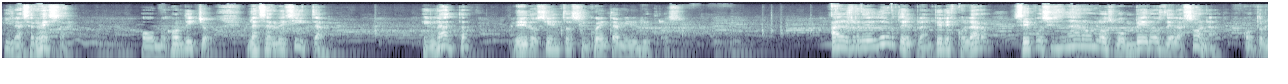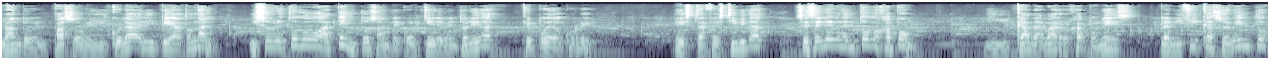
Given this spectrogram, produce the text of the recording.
y la cerveza o mejor dicho, la cervecita en lata de 250 mililitros. Alrededor del plantel escolar se posicionaron los bomberos de la zona, controlando el paso vehicular y peatonal, y sobre todo atentos ante cualquier eventualidad que pueda ocurrir. Esta festividad se celebra en todo Japón, y cada barrio japonés planifica su evento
